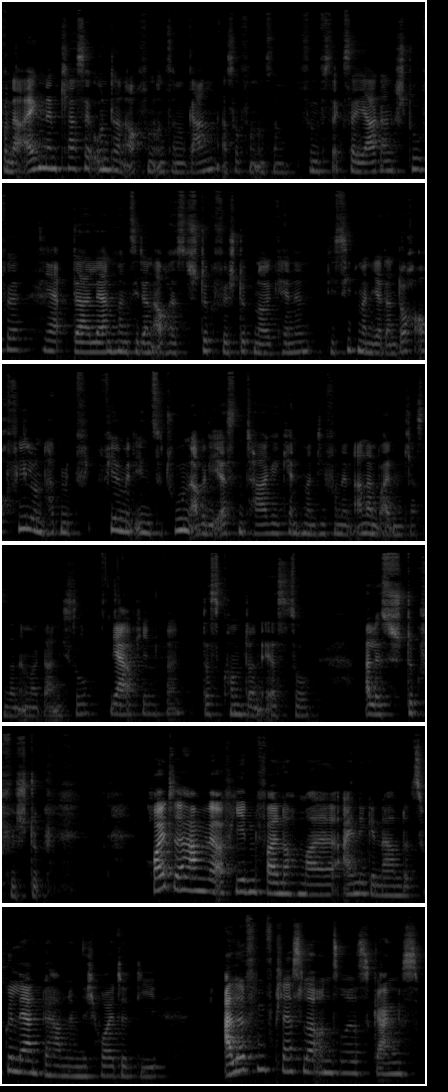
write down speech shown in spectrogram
von der eigenen Klasse und dann auch von unserem Gang, also von unserem 5-6er Jahrgangsstufe. Ja. Da lernt man sie dann auch erst Stück für Stück neu kennen. Die sieht man ja dann doch auch viel und hat mit, viel mit ihnen zu tun, aber die ersten Tage kennt man die von den anderen beiden Klassen dann immer gar nicht so. Ja, auf jeden Fall. Das kommt dann erst so alles Stück für Stück. Heute haben wir auf jeden Fall noch mal einige Namen dazugelernt. Wir haben nämlich heute die alle Fünfklässler unseres Gangs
